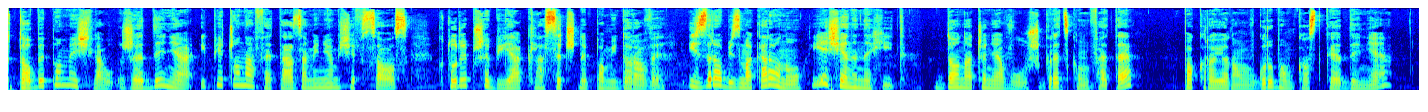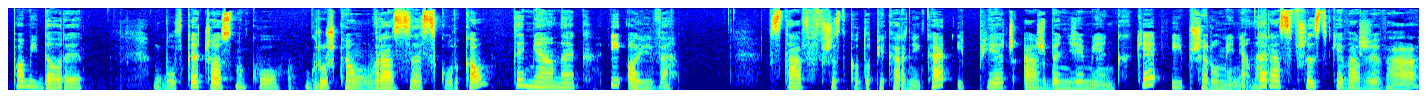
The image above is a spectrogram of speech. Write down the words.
Kto by pomyślał, że dynia i pieczona feta zamienią się w sos, który przebija klasyczny pomidorowy i zrobi z makaronu jesienny hit. Do naczynia włóż grecką fetę, pokrojoną w grubą kostkę dynię, pomidory, główkę czosnku, gruszkę wraz ze skórką, tymianek i oliwę. Wstaw wszystko do piekarnika i piecz, aż będzie miękkie i przerumienione. Teraz wszystkie warzywa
